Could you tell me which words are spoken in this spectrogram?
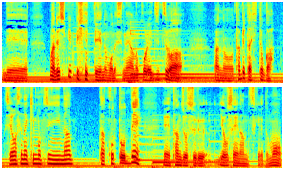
で、まあ、レシピピーっていうのもですねあのこれ実はあの食べた人が幸せな気持ちになったことで、えー、誕生する妖精なんですけれども、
